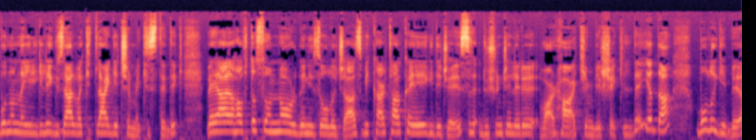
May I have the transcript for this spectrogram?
Bununla ilgili güzel vakitler geçirmek istedik. Veya hafta sonuna organize olacağız. Bir Kartalkaya'ya gideceğiz. Düşünceleri var hakim bir şekilde. Ya da Bolu gibi,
